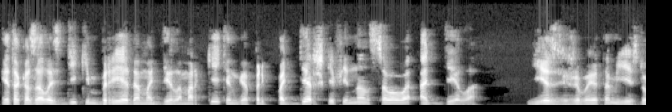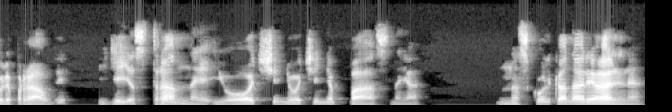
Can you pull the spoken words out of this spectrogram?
это казалось диким бредом отдела маркетинга при поддержке финансового отдела. Если же в этом есть доля правды, Идея странная и очень-очень опасная. Насколько она реальна?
